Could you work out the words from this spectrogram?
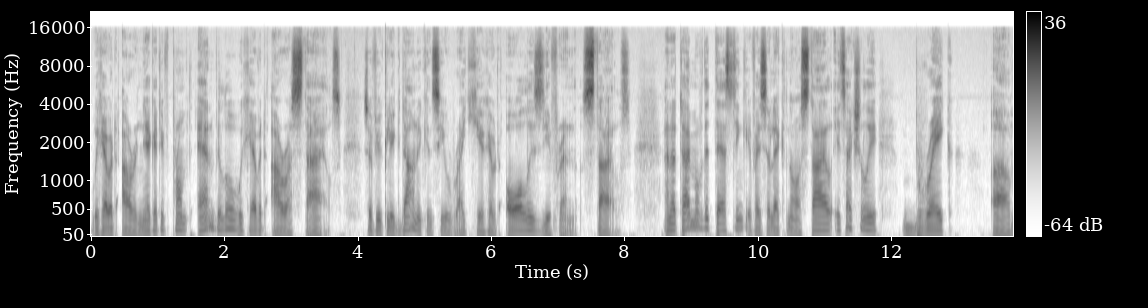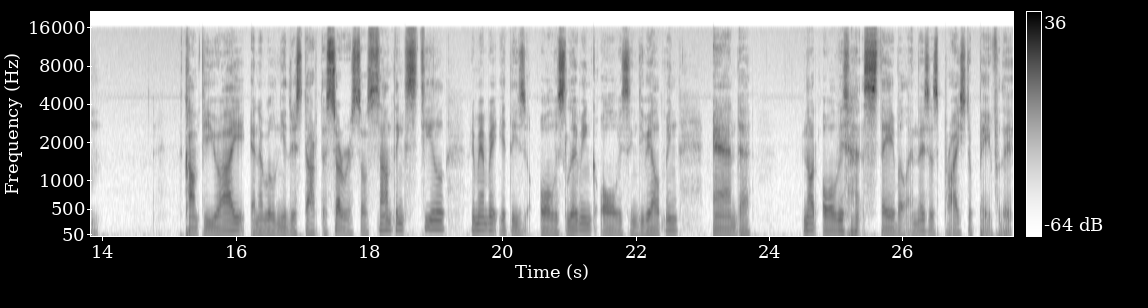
we have it our negative prompt, and below we have it our styles. So if you click down, you can see right here, you have all these different styles. And at time of the testing, if I select no style, it's actually break um, UI and I will need to restart the server. So something still, remember, it is always living, always in developing, and uh, not always stable. And this is price to pay for the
